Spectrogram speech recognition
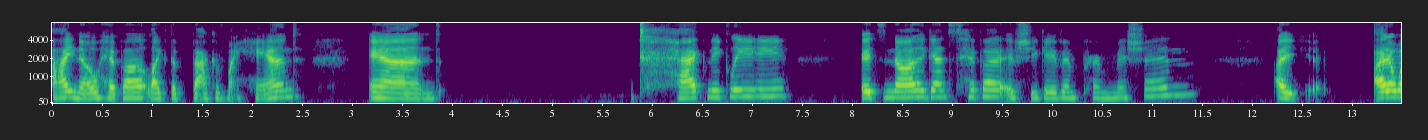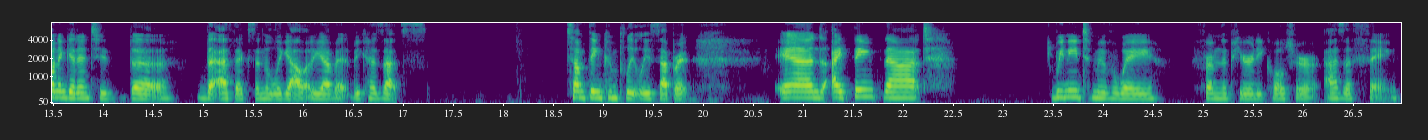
I know HIPAA like the back of my hand. And technically, it's not against HIPAA if she gave him permission. I I don't want to get into the the ethics and the legality of it because that's something completely separate. And I think that we need to move away from the purity culture as a thing.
